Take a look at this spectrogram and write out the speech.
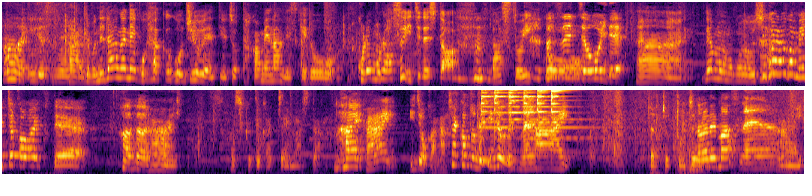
ああいいですね。はい、でも値段がね550円っていうちょっと高めなんですけどこれもラス1でした。ラスト1個。ラスイッチ多いではい。でもこの牛柄がめっちゃ可愛くて。はいははい。欲しくて買っちゃいました。いはい。はい。以上かな。ということで以上ですね。はい。じゃあちょっと並べますね。はい。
